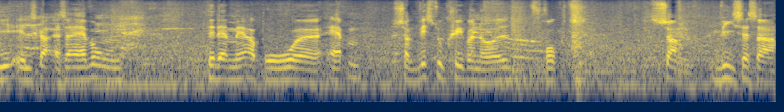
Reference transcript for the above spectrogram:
lige elsker, altså avoen. Det der med at bruge øh, appen, så hvis du køber noget frugt, som viser sig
